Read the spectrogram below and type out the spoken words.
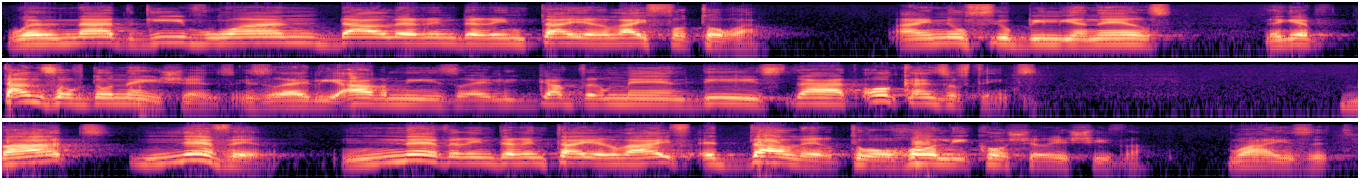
will not give one dollar in their entire life for Torah. I know a few billionaires, they give tons of donations. Israeli army, Israeli government, this, that, all kinds of things. But never, never in their entire life a dollar to a holy kosher yeshiva. Why is it?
